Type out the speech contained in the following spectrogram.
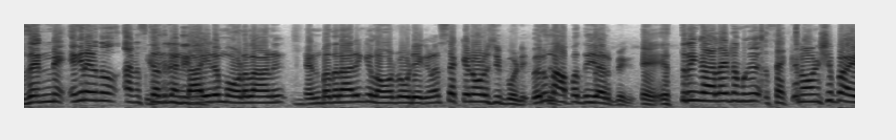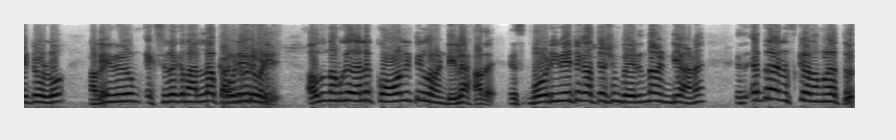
സെന്നെ എങ്ങനെയായിരുന്നു അനസ്ക രണ്ടായിരം മോഡലാണ് എൺപതിനായിരം കിലോമീറ്റർ ഓടിയേക്കണ സെക്കൻഡ് ഓണർഷിപ്പ് വേണ്ടി. വെറും നാപ്പത്തി അയ്യായിരം രൂപയ്ക്ക് ഏ, എത്രയും കാലമായിട്ട് നമുക്ക് സെക്കൻഡ് ഓണർഷിപ്പ് ആയിട്ടുള്ളൂ. അതിലും എക്സിഡൊക്കെ നല്ല കണ്ണൂര് പൊളി വണ്ടി. അതും നമുക്ക് നല്ല ക്വാളിറ്റി ഉള്ള വണ്ടി അല്ലേ? അതെ. ബോഡി വെയിറ്റ് ഒക്കെ അത്യാവശ്യം വരുന്ന വണ്ടിയാണ്. എത്ര അനസ്ക നമ്മൾ എത്ര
